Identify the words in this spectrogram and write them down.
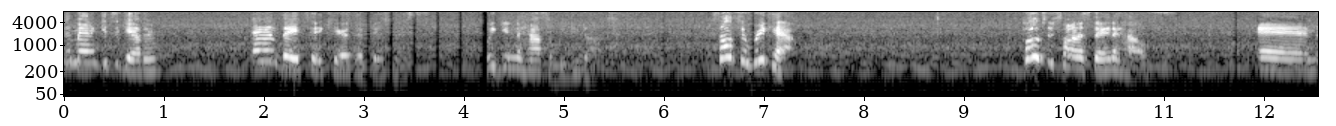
The men get together and they take care of their business. We get in the house and we do not. So to recap, Pooch is trying to stay in the house, and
